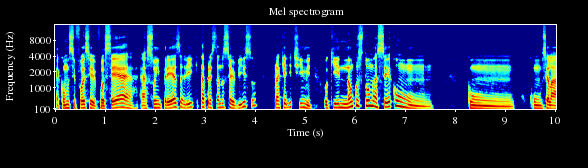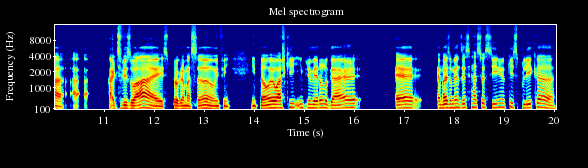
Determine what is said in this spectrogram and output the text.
é como se fosse você é, é a sua empresa ali que está prestando serviço para aquele time, o que não costuma ser com com, com sei lá, artes visuais, programação, enfim. Então eu acho que em primeiro lugar é, é mais ou menos esse raciocínio que explica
